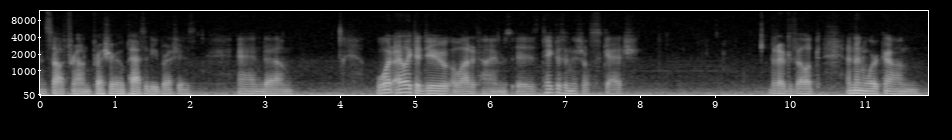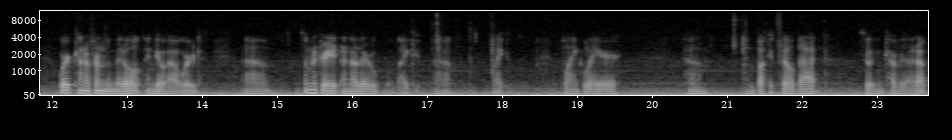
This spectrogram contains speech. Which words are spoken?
and soft round pressure opacity brushes. And um, what I like to do a lot of times is take this initial sketch that I've developed and then work on work kind of from the middle and go outward. Um, so I'm to create another like uh, like blank layer um, and bucket fill that so we can cover that up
